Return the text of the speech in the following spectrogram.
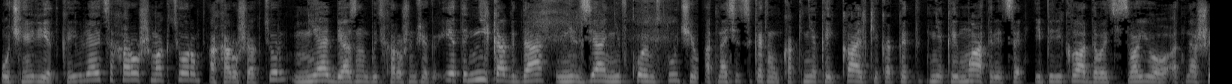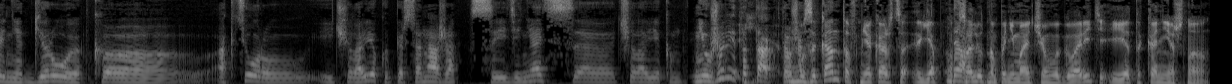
очень редко является хорошим актером, а хороший актер не обязан быть хорошим человеком. И это никогда нельзя ни в коем случае относиться к этому как к некой кальке, как к некой матрице и перекладывать свое отношение к герою, к э, актеру и человеку, персонажа соединять с э, человеком. Неужели это так? Потому У музыкантов, мне кажется, я да. абсолютно понимаю, о чем вы говорите, и это, конечно,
